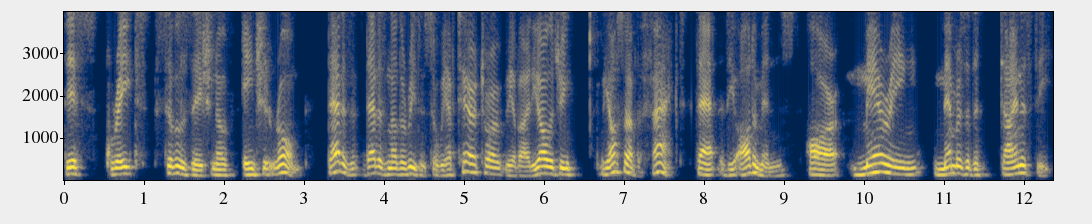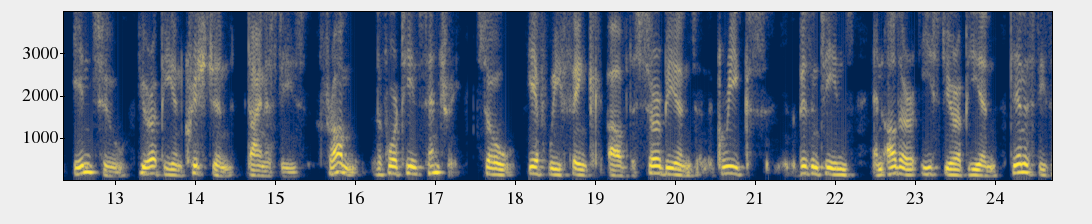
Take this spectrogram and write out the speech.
this great civilization of ancient Rome. That is, that is another reason. So we have territory, we have ideology, we also have the fact that the Ottomans are marrying members of the dynasty into European Christian dynasties from the 14th century. So if we think of the Serbians and the Greeks, the Byzantines, and other East European dynasties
